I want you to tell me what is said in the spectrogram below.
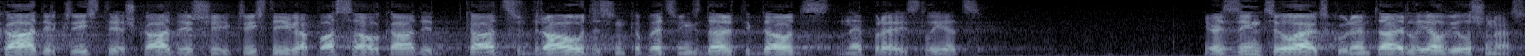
kāda ir kristieši, kāda ir šī kristīgā pasaule, kāda ir, kādas ir draudzes un kāpēc viņas dara tik daudz nepareizas lietas. Jo es zinu cilvēkus, kuriem tā ir liela vilšanās.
